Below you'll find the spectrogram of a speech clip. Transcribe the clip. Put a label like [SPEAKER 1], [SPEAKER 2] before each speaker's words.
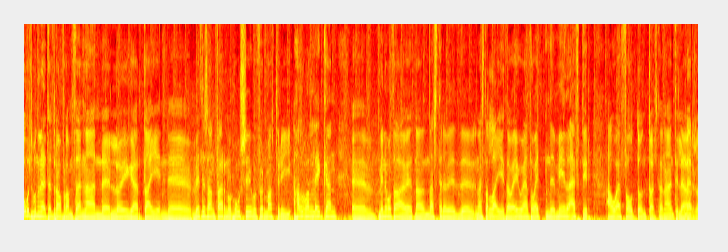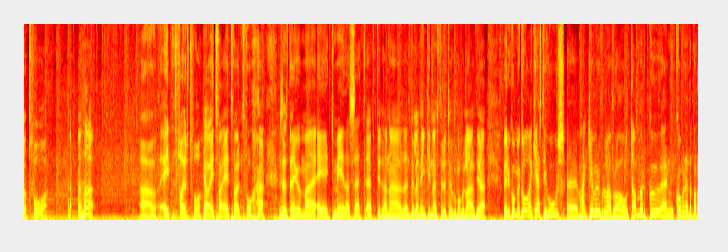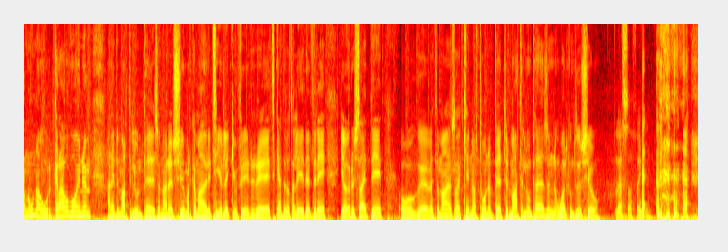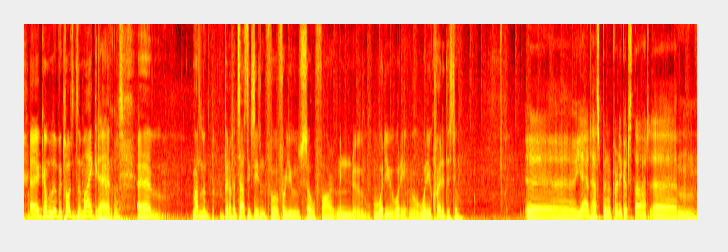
[SPEAKER 1] Fókvöldbúndinett heldur áfram þennan uh, laugar daginn. Uh, Vittlisann farin úr húsi við förum aftur í halvarleikan. Uh, minnum á það, hérna, næst er við næsta lagi, þá eigum við ennþá einn miða eftir á FH Dondal, þannig að endilega...
[SPEAKER 2] Meira á tvo.
[SPEAKER 1] Það?
[SPEAKER 2] Uh, einn fær tvo.
[SPEAKER 1] Já, 1, 2, 1, 2, 2. Þess að eigum uh, eitt miðasett eftir, þannig að endilega hringir næstur og tökum okkur laga. Því að við erum komið góðan gæst í hús. Uh, hann kemur uppfélag frá Danmörku en komur þetta bara núna úr Grafavóinum. Hann heitir Martin Lún Pedersen. Hann er sjömarka maður í tíu leikjum fyrir uh, eitt skemmtilegasta liði í deildinni í öðru sæti og uh, við ætlum aðeins að kynast honum betur. Martin Lún Pedersen, welcome to the show.
[SPEAKER 3] Lesser, thank you.
[SPEAKER 1] uh, come a little bit closer to the mic.
[SPEAKER 3] yeah,
[SPEAKER 1] Uh, um, been a fantastic season for, for you so far. I mean, uh, what do you what do you what do you credit this to?
[SPEAKER 3] Uh, yeah, it has been a pretty good start. Um,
